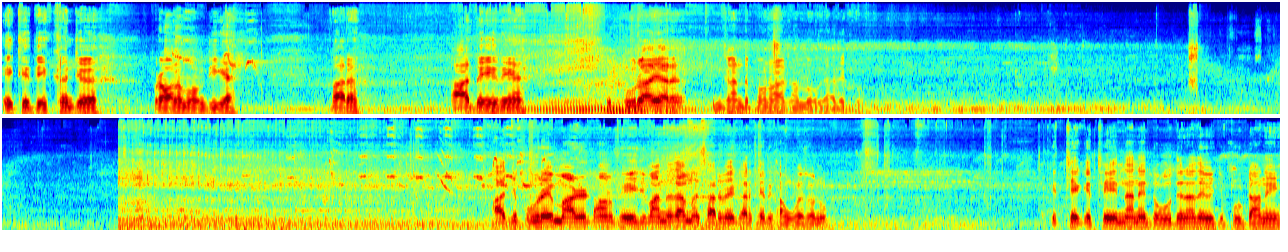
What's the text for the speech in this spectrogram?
ਇੱਥੇ ਦੇਖਣ 'ਚ ਪ੍ਰੋਬਲਮ ਆਉਂਦੀ ਹੈ, ਪਰ ਆਹ ਦੇਖਦੇ ਆ ਪੂਰਾ ਯਾਰ ਗੰਦ ਪਾਉਣ ਵਾਲਾ ਕੰਮ ਹੋ ਗਿਆ, ਦੇਖੋ। ਅੱਜ ਪੂਰੇ ਮਾਡਲ ਟਾਊਨ ਫੇਜ਼ 1 ਦਾ ਮੈਂ ਸਰਵੇ ਕਰਕੇ ਦਿਖਾਉਂਗਾ ਤੁਹਾਨੂੰ। ਕਿੱਥੇ ਕਿੱਥੇ ਇਹਨਾਂ ਨੇ ਦੋ ਦਿਨਾਂ ਦੇ ਵਿੱਚ ਪੂਡਾਂ ਨੇ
